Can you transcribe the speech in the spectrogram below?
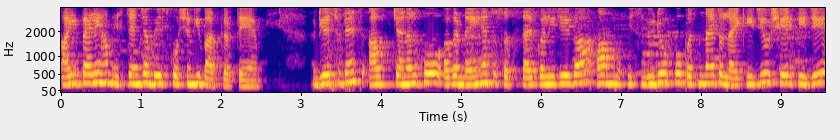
आइए, पहले हम स्टेंजर बेस्ड क्वेश्चन की बात करते हैं। डियर स्टूडेंट्स आप चैनल को अगर नए हैं तो सब्सक्राइब कर लीजिएगा और इस वीडियो को पसंद आए तो लाइक कीजिए और शेयर कीजिए।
